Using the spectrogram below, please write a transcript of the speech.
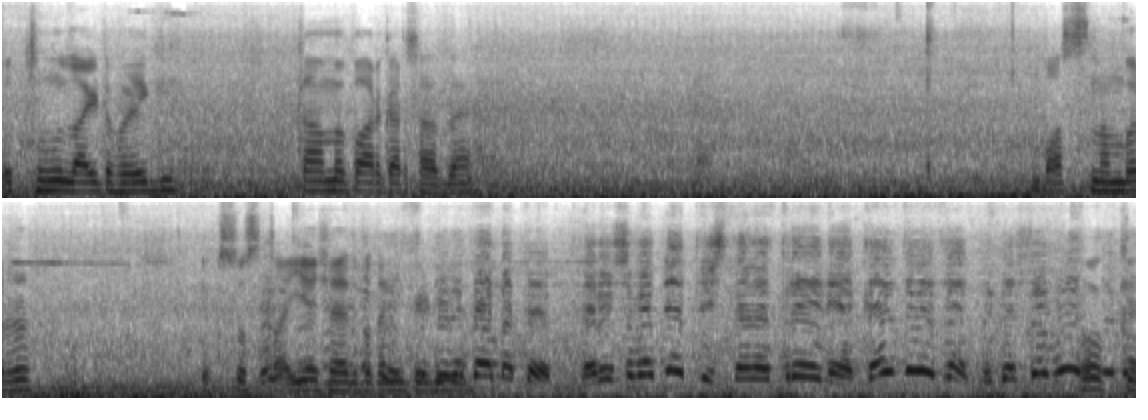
ਉੱਥੋਂ ਲਾਈਟ ਹੋਏਗੀ, ਤਾਂ ਮੈਂ ਪਾਰ ਕਰ ਸਕਦਾ ਹਾਂ। ਬੱਸ ਨੰਬਰ 127 ਹੈ ਸ਼ਾਇਦ ਪਤਾ ਨਹੀਂ ਕਿਹੜੀ ਹੈ ਓਕੇ।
